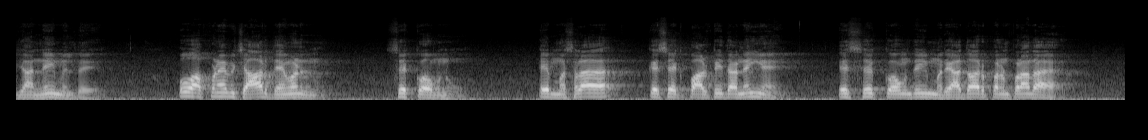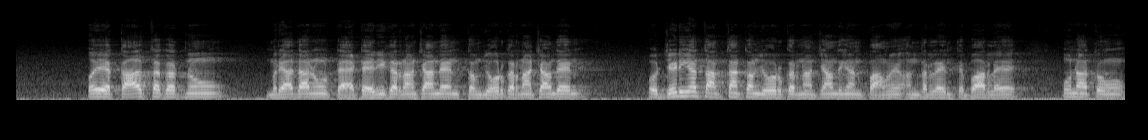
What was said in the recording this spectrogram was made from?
ਜਾਂ ਨਹੀਂ ਮਿਲਦੇ, ਉਹ ਆਪਣੇ ਵਿਚਾਰ ਦੇਵਣ ਸਿੱਖ ਕੌਮ ਨੂੰ। ਇਹ ਮਸਲਾ ਕਿਸੇ ਇੱਕ ਪਾਰਟੀ ਦਾ ਨਹੀਂ ਹੈ, ਇਹ ਸਿੱਖ ਕੌਮ ਦੀ ਮਰਿਆਦਾ ਔਰ ਪਰੰਪਰਾ ਦਾ ਹੈ। ਉਹ ਇਹ ਅਕਾਲ ਤਖਤ ਨੂੰ, ਮਰਿਆਦਾ ਨੂੰ ਢਹਿ ਢੇਰੀ ਕਰਨਾ ਚਾਹੁੰਦੇ ਹਨ, ਕਮਜ਼ੋਰ ਕਰਨਾ ਚਾਹੁੰਦੇ ਹਨ। ਉਹ ਜਿਹੜੀਆਂ ਤਾਕਤਾਂ ਕਮਜ਼ੋਰ ਕਰਨਾ ਚਾਹੁੰਦੀਆਂ ਹਨ, ਭਾਵੇਂ ਅੰਦਰਲੇ ਤੇ ਬਾਹਰਲੇ, ਉਹਨਾਂ ਤੋਂ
